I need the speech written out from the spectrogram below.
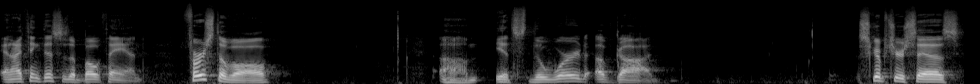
And I think this is a both and. First of all, um, it's the Word of God. Scripture says,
